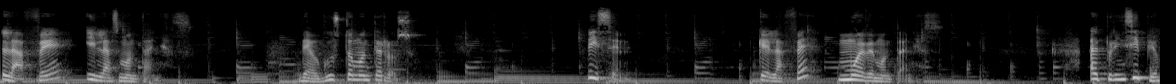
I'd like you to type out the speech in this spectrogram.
La fe y las montañas. De Augusto Monterroso. Dicen que la fe mueve montañas. Al principio,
